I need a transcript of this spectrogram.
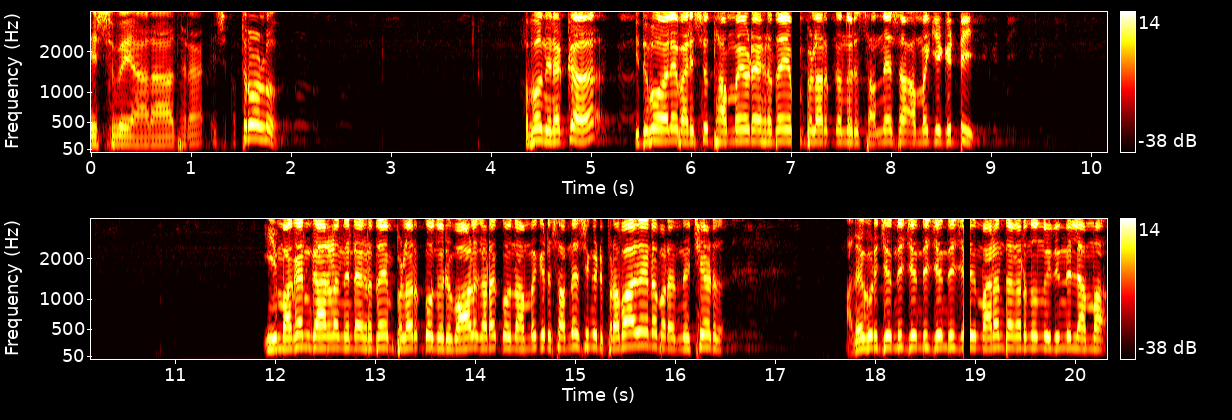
യേശുവെ ആരാധന. അത്രേ ഉള്ളൂ. അപ്പോൾ നിനക്ക് ഇതുപോലെ പരിശുദ്ധ അമ്മയുടെ ഹൃദയം പിളർക്കുന്ന ഒരു സന്ദേശം അമ്മയ്ക്ക് കിട്ടി. ഈ മകൻ കാരണം നിന്റെ ഹൃദയം പിളർക്കുന്നു ഒരു വാൾ കടക്കുന്നു അമ്മയ്ക്ക് ഒരു സന്ദേശം കിട്ടി. പ്രവാചകനെ പറയുന്നത് നിശ്ചയം അതേക്കുറിച്ച് ചിന്തിച്ച് ചിന്തിച്ച് ചിന്തിച്ച് മനം തകർന്നൊന്നും ഇരുന്നില്ല അമ്മ.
